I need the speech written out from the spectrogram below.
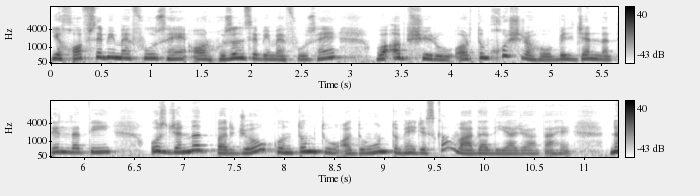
یہ خوف سے بھی محفوظ ہیں اور حزن سے بھی محفوظ ہیں۔ وہ اب شروع اور تم خوش رہو۔ بال جنت التی اس جنت پر جو کن تم تو ادون تمہیں جس کا وعدہ دیا جاتا ہے۔ نہ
